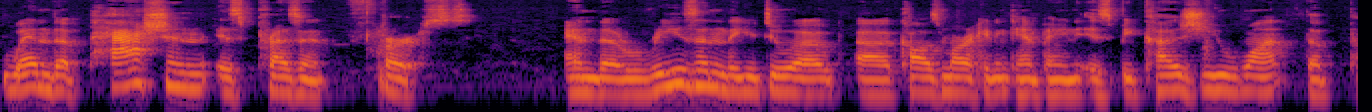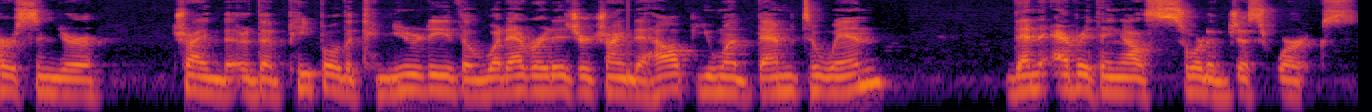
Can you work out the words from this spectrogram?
When the passion is present first, and the reason that you do a, a, cause marketing campaign is because you want the person you're trying the, the people, the community, the whatever it is you're trying to help, you want them to win, then everything else sort of just works.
